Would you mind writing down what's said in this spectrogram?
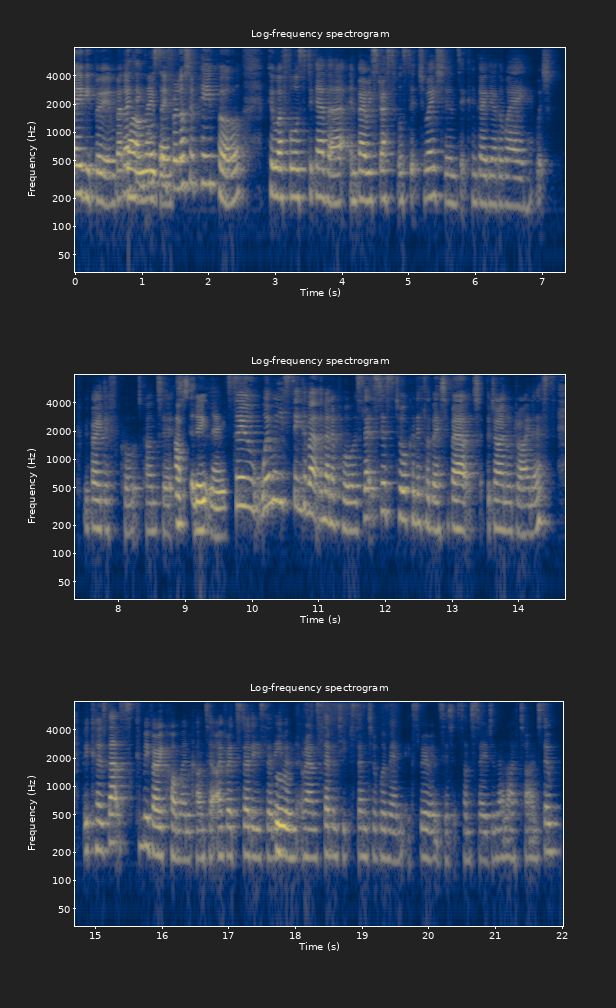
baby boom, but I well, think maybe. also for a lot of people who are forced together in very stressful situations, it can go the other way, which be very difficult, can't it? Absolutely. So, when we think about the menopause, let's just talk a little bit about vaginal dryness because that can be very common, can't it? I've read studies that mm. even around 70% of women experience it at some stage in their lifetime. So,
